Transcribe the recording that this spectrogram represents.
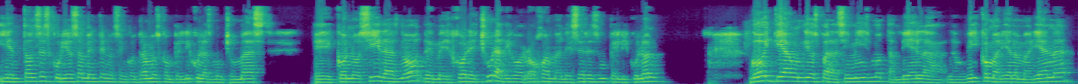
y entonces curiosamente nos encontramos con películas mucho más eh, conocidas, ¿no? De mejor hechura, digo, Rojo Amanecer es un peliculón. Goitia, un dios para sí mismo, también la, ubico, Mariana Mariana,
